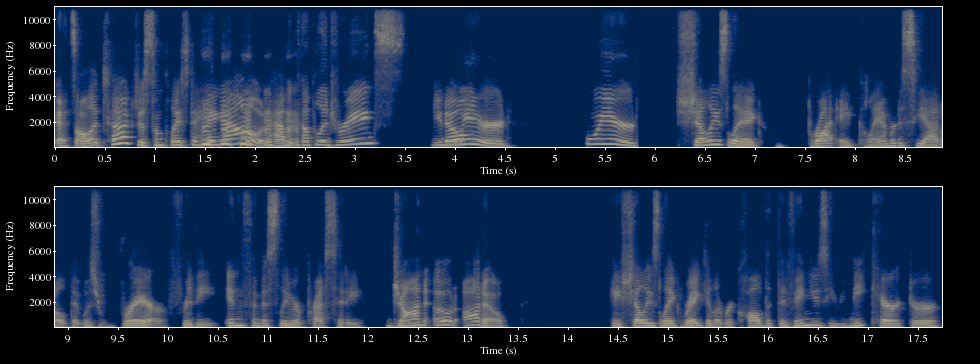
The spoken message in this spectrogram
That's all it took, just some place to hang out, have a couple of drinks, you know. Weird. Weird. Shelley's Leg brought a glamour to Seattle that was rare for the infamously repressed city. John Oat Otto, a Shelley's Leg regular, recalled that the venue's unique character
